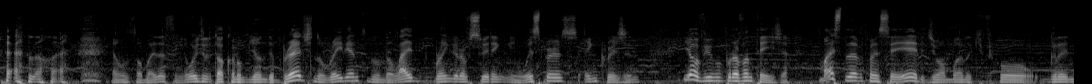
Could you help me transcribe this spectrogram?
Não, é, é um som mais assim. Hoje ele toca no Beyond the Bridge, no Radiant, no The Lightbringer of Sweden, em Whispers, em Christian e ao vivo por Avantasia. Mas você deve conhecer ele de uma banda que ficou grande,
